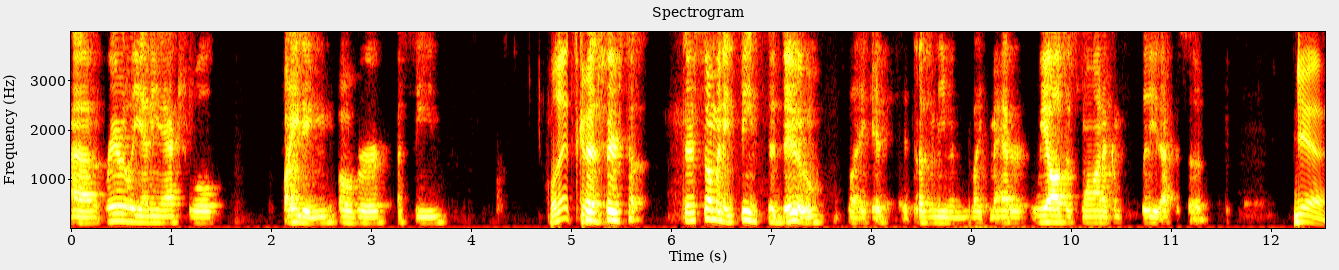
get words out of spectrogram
Uh, rarely any actual fighting over a scene Well, that's good. because there's so, there's so many scenes to do. Like it, it doesn't even like matter. We all just want a complete episode. Yeah.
